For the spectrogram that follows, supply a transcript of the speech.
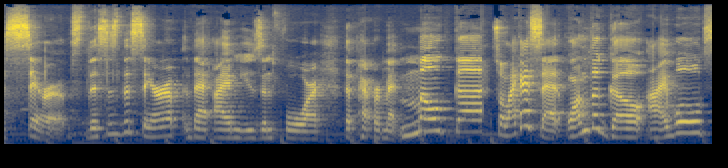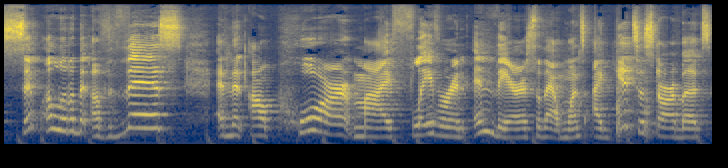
syrups. This is the syrup that I'm using for the peppermint mocha. So like I said, on the go, I will sip a little bit of this and then I'll pour my flavoring in there so that once I get to Starbucks,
